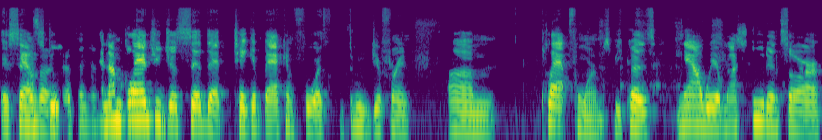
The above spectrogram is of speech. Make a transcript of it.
It sounds a- good and i'm glad you just said that take it back and forth through different um platforms because now where my students are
